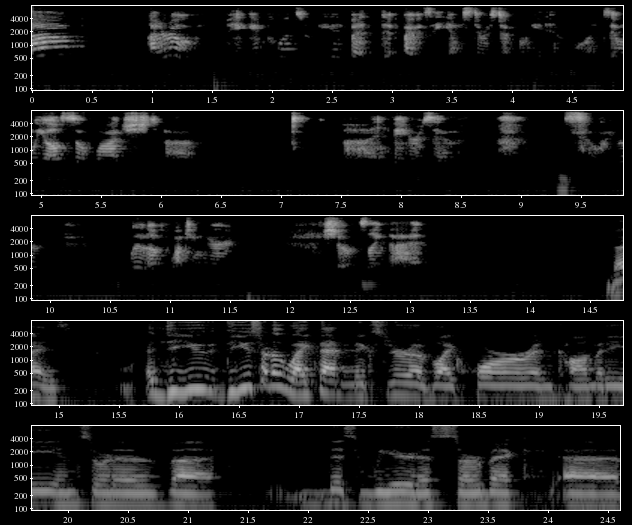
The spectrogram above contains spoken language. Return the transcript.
Um, I don't know if big influence would be it, but th- I would say yes, there was definitely an influence. And we also watched um, uh, Invader Zim, so we were we loved watching weird shows like that. Nice. Uh, Do you do you sort of like that mixture of like horror and comedy and sort of uh, this weird acerbic uh,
